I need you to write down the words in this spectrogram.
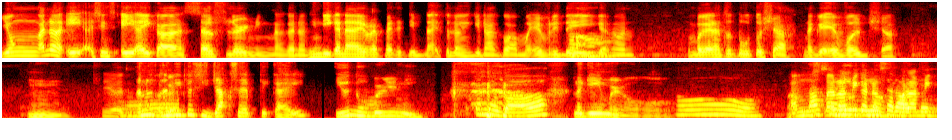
yung ano AI, since AI ka self-learning na ganon hindi ka na repetitive na ito lang yung ginagawa mo everyday Oo. ganon kumbaga natututo siya nag-evolve siya Hmm. yun Ano, Kumbaga- andito si Jacksepticeye? YouTuber yun eh. Talaga? Na gamer, oo. Oh. ang Tapos maraming ano maraming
